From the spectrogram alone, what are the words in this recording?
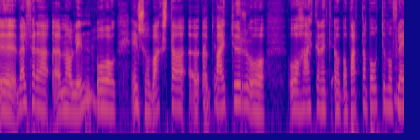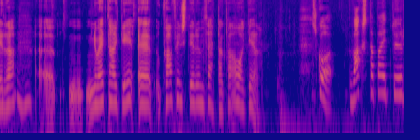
uh, velferðamálinn mm -hmm. og eins og vaksta uh, bætur og og hækkanett á barnabótum og fleira mm -hmm. uh, ég veit það ekki uh, hvað finnst þér um þetta, hvað á að gera? Sko vakstabætur,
